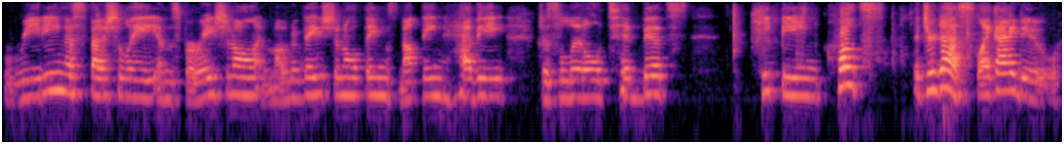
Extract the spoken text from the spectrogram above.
reading, especially inspirational and motivational things, nothing heavy, just little tidbits. Keeping quotes at your desk, like I do.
